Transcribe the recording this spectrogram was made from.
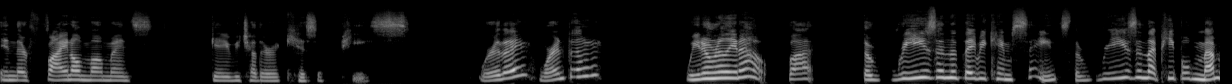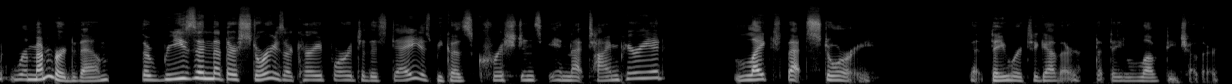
in their final moments, gave each other a kiss of peace. Were they? Weren't they? We don't really know. But the reason that they became saints, the reason that people mem- remembered them, the reason that their stories are carried forward to this day is because Christians in that time period liked that story that they were together, that they loved each other.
